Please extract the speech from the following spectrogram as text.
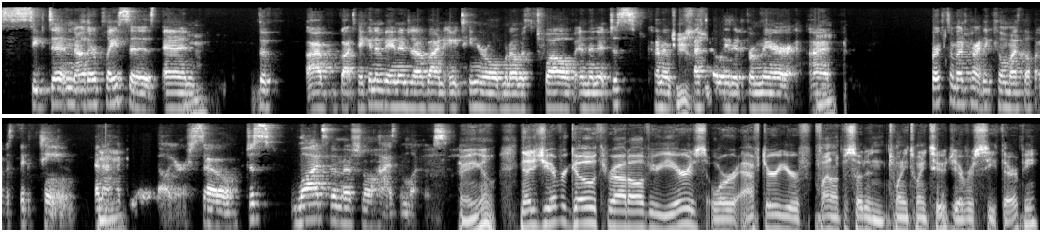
seeked it in other places. And Mhm. the I got taken advantage of by an 18 year old when I was 12, and then it just kind of Jesus. escalated from there. I Mhm. first time I tried to kill myself, I was 16, and I Mhm. had kidney failure. So just lots of emotional highs and lows. There you go. Now, did you ever go throughout all of your years or after your final episode in 2022? Did you ever see therapy?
